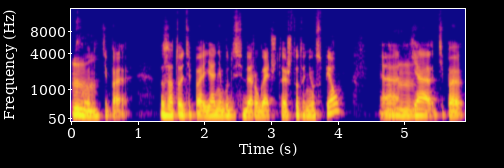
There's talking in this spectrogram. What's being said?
Мгм. Вот, типа зато типа я не буду себя ругать, что я что-то не успел. Мгм. Я типа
